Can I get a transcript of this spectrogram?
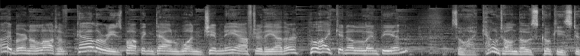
I burn a lot of calories popping down one chimney after the other, like an Olympian. So I count on those cookies to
